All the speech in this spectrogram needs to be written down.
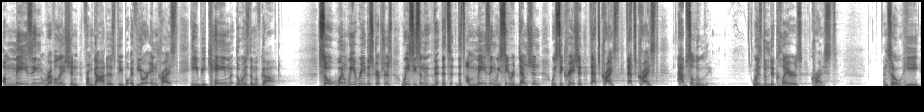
amazing revelation from God to his people. If you are in Christ, he became the wisdom of God. So when we read the scriptures, we see something that's, that's amazing. We see redemption, we see creation. That's Christ. That's Christ. Absolutely. Wisdom declares Christ. And so he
